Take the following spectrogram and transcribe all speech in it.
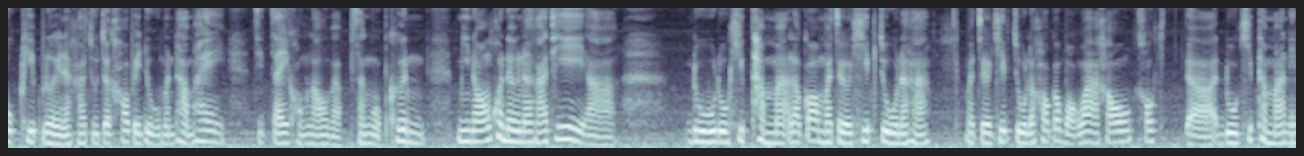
ทุกคลิปเลยนะคะจูจะเข้าไปดูมันทำให้จิตใจของเราแบบสงบขึ้น มีน้องคนหนึ่งนะคะที่ดูดูคลิปธรรมะ แล้วก็มาเจอคลิปจูนะคะ มาเจอคลิปจูแล้วเขาก็บอกว่าเขาเขาดูคลิปธรรมะใน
